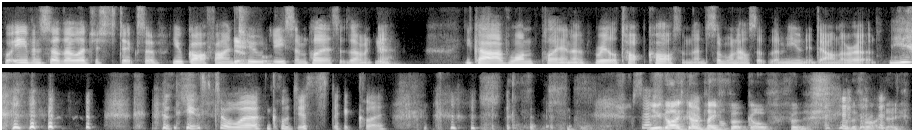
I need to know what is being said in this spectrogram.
But even so, the logistics of you've got to find Yeah, two decent places, haven't you? Yeah. You can't have one playing a real top course and then someone else at the Muni down the road. it needs to work logistically. You guys go and play foot golf for the for the Friday.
